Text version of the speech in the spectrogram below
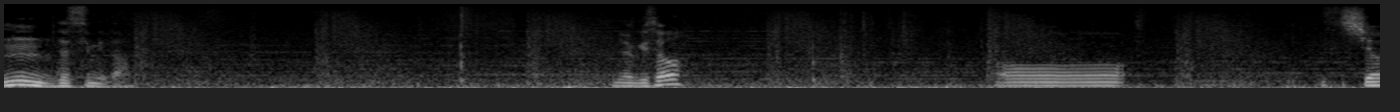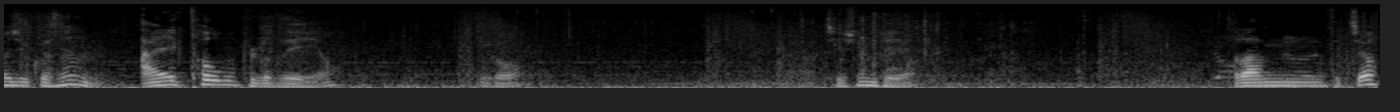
음, 됐습니다. 여기서, 어, 지어줄 것은 알터 오브 블러드예요 이거. 지으시면 돼요. 짜란, 됐죠?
